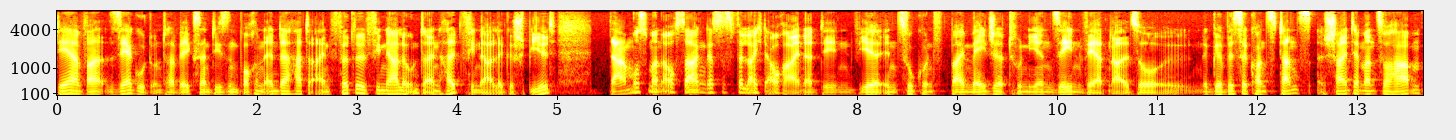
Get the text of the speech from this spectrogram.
der war sehr gut unterwegs an diesem Wochenende, hatte ein Viertelfinale und ein Halbfinale gespielt da muss man auch sagen, das ist vielleicht auch einer, den wir in Zukunft bei Major-Turnieren sehen werden. Also äh, eine gewisse Konstanz scheint der Mann zu haben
